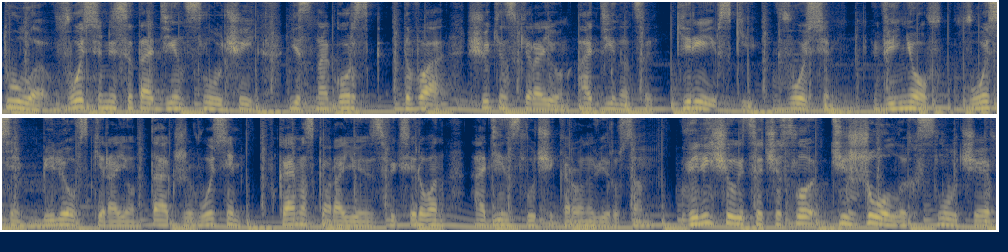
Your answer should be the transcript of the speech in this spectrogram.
Тула – 81 случай, Ясногорск 2, Щукинский район 11, Киреевский 8, Венев 8, Белевский район также 8, в Каменском районе зафиксирован один случай коронавируса. Увеличивается число тяжелых случаев.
